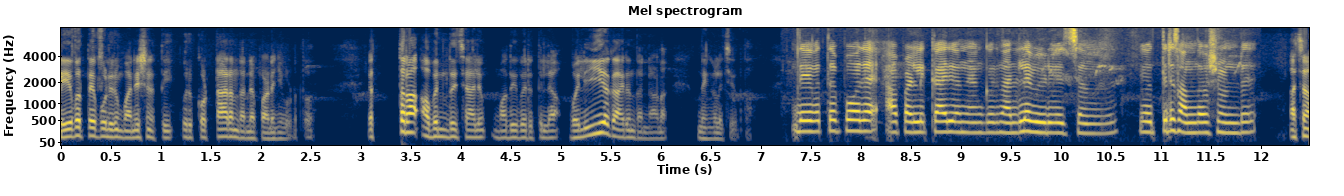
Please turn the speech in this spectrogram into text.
ദൈവത്തെ പോലെ ഒരു മനുഷ്യനെത്തി ഒരു കൊട്ടാരം തന്നെ പണിഞ്ഞു കൊടുത്തത്. എത്ര അഭിനന്ദിച്ചാലും മതി വരത്തില്ല. വലിയ കാര്യം തന്നെയാണ് നിങ്ങൾ ചെയ്തത്. ദൈവത്തെ പോലെ ആ പള്ളിക്കാരി വന്ന് ഞങ്ങൾക്ക് ഒരു നല്ല വീട് വെച്ച് തന്നത്. ഒത്തിരി സന്തോഷമുണ്ട്. അച്ഛാ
